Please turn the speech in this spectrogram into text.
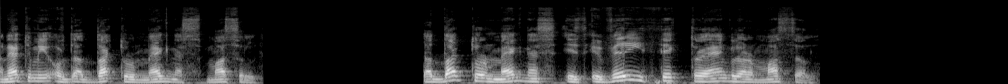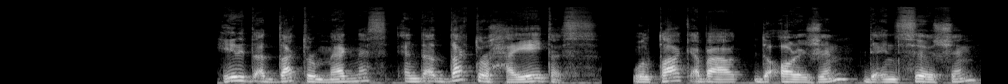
Anatomy of the adductor magnus muscle. The adductor magnus is a very thick triangular muscle. Here is the adductor magnus and the adductor hiatus. We'll talk about the origin, the insertion,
